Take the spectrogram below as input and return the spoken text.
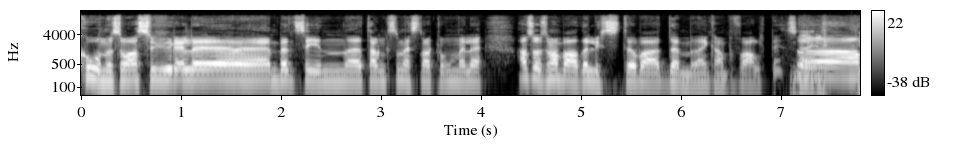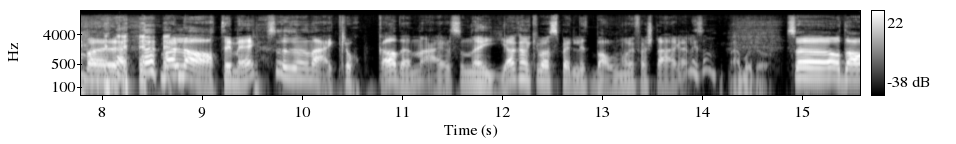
kone som var sur, eller en bensintank som nesten var tom, eller Han så ut som han bare hadde lyst til å bare dømme den kampen for alltid. Så Deilig. han bare, bare la til mer. Så nei, klokka den er jo så nøya. Kan ikke bare spille litt ball når vi først er her, liksom. Så, og da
